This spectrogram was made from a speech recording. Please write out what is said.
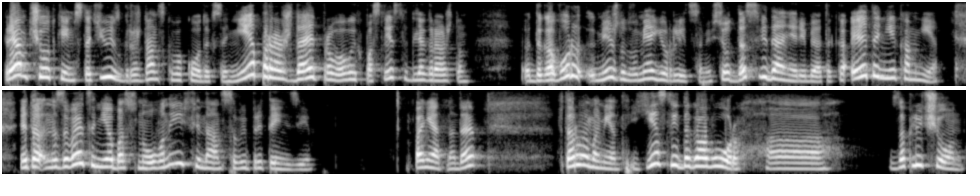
Прям четко им статью из Гражданского кодекса. Не порождает правовых последствий для граждан договор между двумя юрлицами. Все, до свидания, ребята. Это не ко мне. Это называется необоснованные финансовые претензии. Понятно, да? Второй момент. Если договор э, заключен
